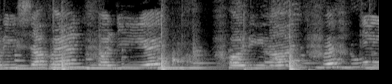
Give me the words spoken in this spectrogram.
47, 48, 49, 50.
